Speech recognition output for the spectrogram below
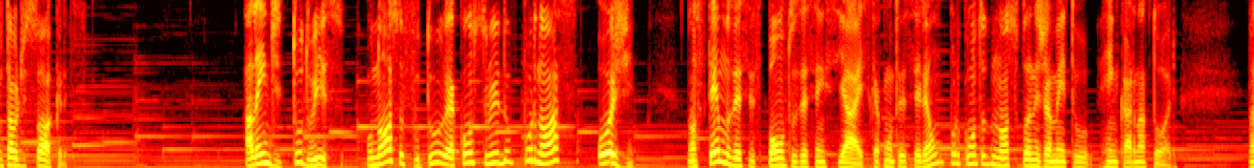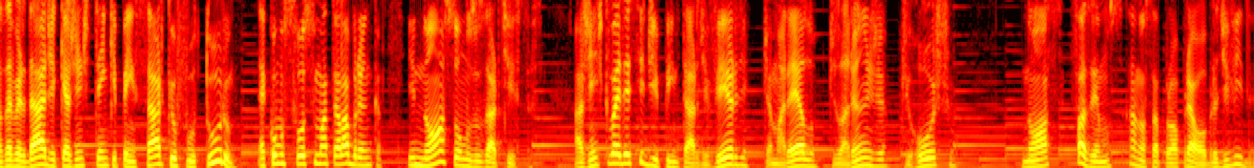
um tal de Sócrates. Além de tudo isso, o nosso futuro é construído por nós hoje. Nós temos esses pontos essenciais que acontecerão por conta do nosso planejamento reencarnatório. Mas a verdade é que a gente tem que pensar que o futuro é como se fosse uma tela branca e nós somos os artistas. A gente que vai decidir pintar de verde, de amarelo, de laranja, de roxo. Nós fazemos a nossa própria obra de vida.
